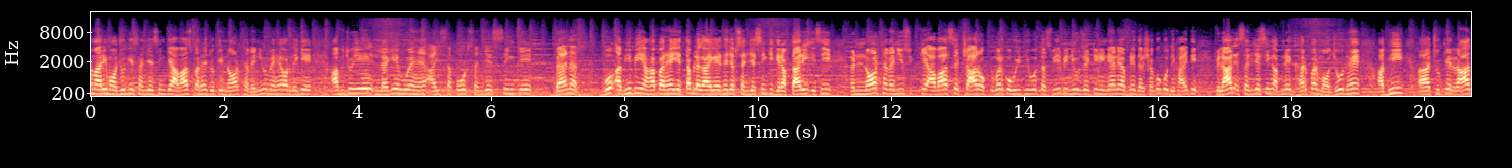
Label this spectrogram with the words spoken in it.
हमारी मौजूदगी संजय सिंह के आवास पर है, जो कि नॉर्थ एवेन्यू में है। और देखिए, अब जो ये लगे हुए हैं, आई सपोर्ट संजय सिंह के बैनर। वो अभी भी यहाँ पर है। ये तब लगाए गए थे जब संजय सिंह की गिरफ्तारी इसी नॉर्थ एवेन्यू के आवास से 4 अक्टूबर को हुई थी। वो तस्वीर भी न्यूज़ 18 इंडिया ने अपने दर्शकों को दिखाई थी। फ़िलहाल संजय सिंह अपने घर पर मौजूद हैं। अभी चूँकि रात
